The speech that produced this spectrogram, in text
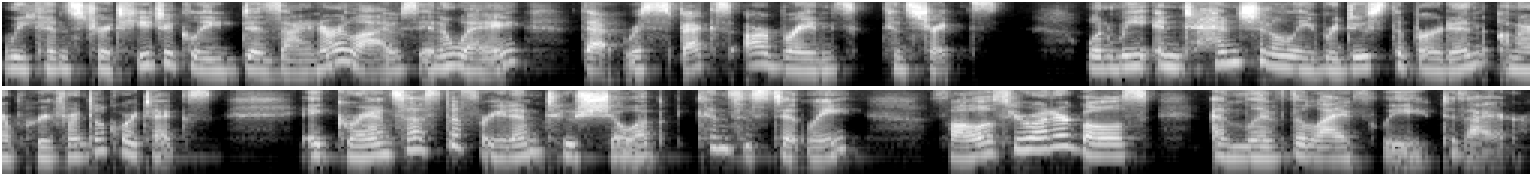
we can strategically design our lives in a way that respects our brain's constraints. When we intentionally reduce the burden on our prefrontal cortex, it grants us the freedom to show up consistently, follow through on our goals, and live the life we desire.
